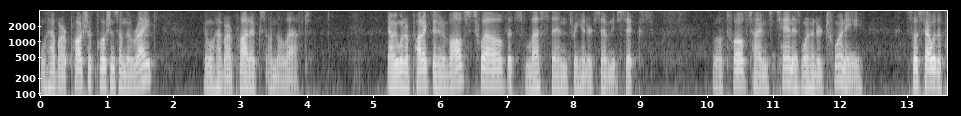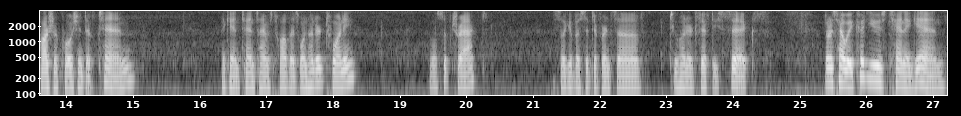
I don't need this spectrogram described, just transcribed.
We'll have our partial quotients on the right, and we'll have our products on the left. Now we want a product that involves 12 that's less than 376. Well, 12 times 10 is 120. So let's start with a partial quotient of 10. Again, 10 times 12 is 120. We'll subtract. This will give us a difference of 256. Notice how we could use 10 again,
